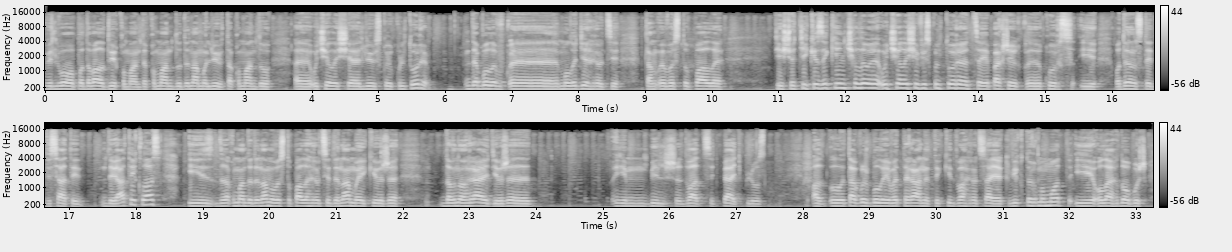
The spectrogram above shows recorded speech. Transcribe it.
від Львова подавали дві команди: команду Динамо Львів та команду е, училища Львівської культури, де були е, молоді гравці, там виступали. Ті, що тільки закінчили училище фізкультури, це є перший е, курс і 11, 10, 9 клас. І за команду Динамо виступали гравці Динамо, які вже давно грають і вже їм більше 25 плюс. Але також були і ветерани, такі два гравця, як Віктор Момот і Олег Добуш.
